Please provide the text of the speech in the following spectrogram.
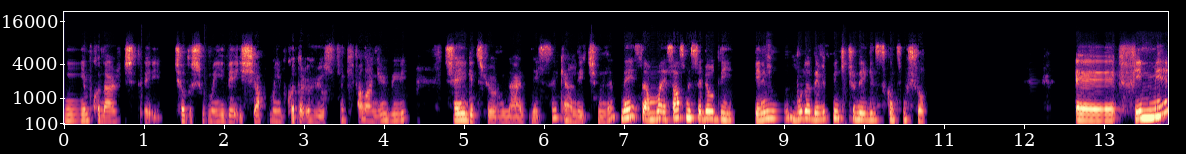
Niye bu kadar işte çalışmayı ve iş yapmayı bu kadar övüyorsun ki falan gibi bir şeye getiriyorum neredeyse kendi içimde. Neyse ama esas mesele o değil. Benim burada David Fincher'la ilgili sıkıntım şu. Ee, filmi,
